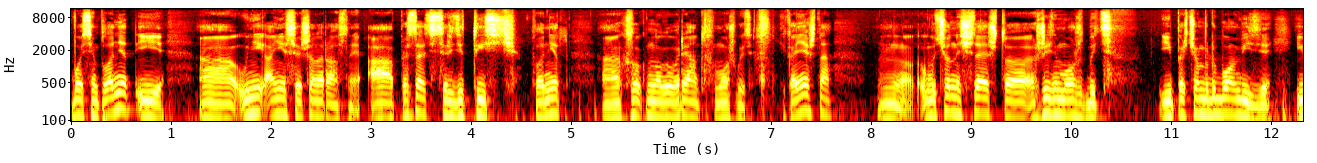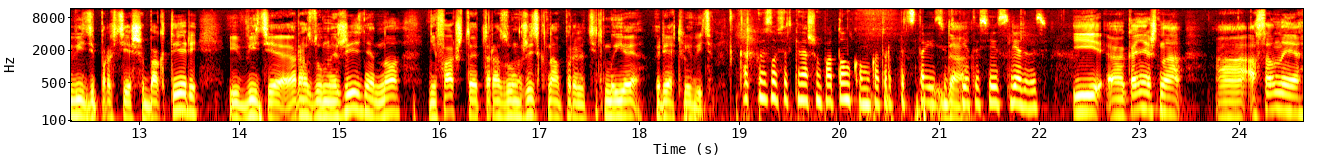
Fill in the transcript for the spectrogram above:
8 планет, и а, у них, они совершенно разные. А представьте, среди тысяч планет а, сколько много вариантов может быть. И, конечно, ученые считают, что жизнь может быть и причем в любом виде. И в виде простейшей бактерий, и в виде разумной жизни, но не факт, что эта разумная жизнь к нам прилетит, мы ее вряд ли увидим. Как повезло все-таки нашим потомкам, которым предстоит Да. это все исследовать? И, э, конечно, э, основные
